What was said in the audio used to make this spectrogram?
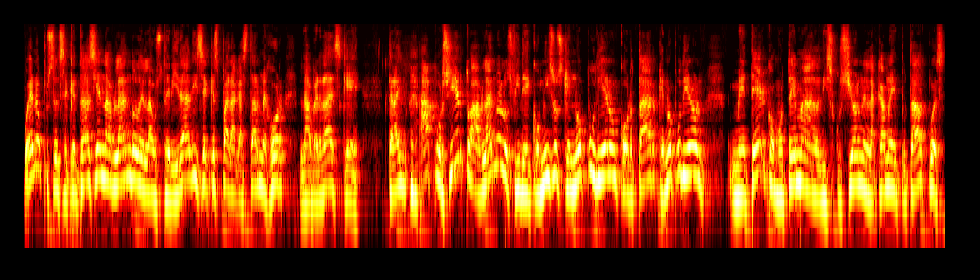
bueno, pues el secretario de Hacienda hablando de la austeridad dice que es para gastar mejor. La verdad es que traen... Ah, por cierto, hablando de los fideicomisos que no pudieron cortar, que no pudieron meter como tema de discusión en la Cámara de Diputados, pues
